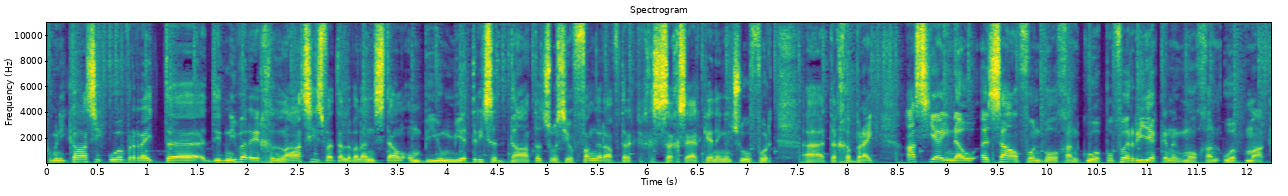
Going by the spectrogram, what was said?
kommunikasie owerheid uh, die nuwe regulasies wat hulle wil instel om biometriese data soos jou vingerafdrukke, gesigsherkenning en so voort uh, te gebruik as jy nou 'n selfoon wil gaan koop of 'n rekening wil gaan oopmaak.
